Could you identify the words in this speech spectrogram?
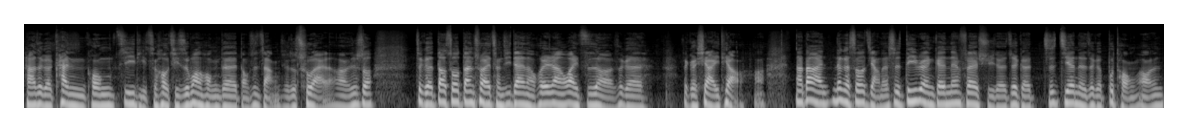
他这个看空记忆体之后，其实万宏的董事长就出来了啊，就是说这个到时候端出来成绩单呢，会让外资啊这个。这个吓一跳啊！那当然，那个时候讲的是低润跟 Nan Flash 的这个之间的这个不同哦。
